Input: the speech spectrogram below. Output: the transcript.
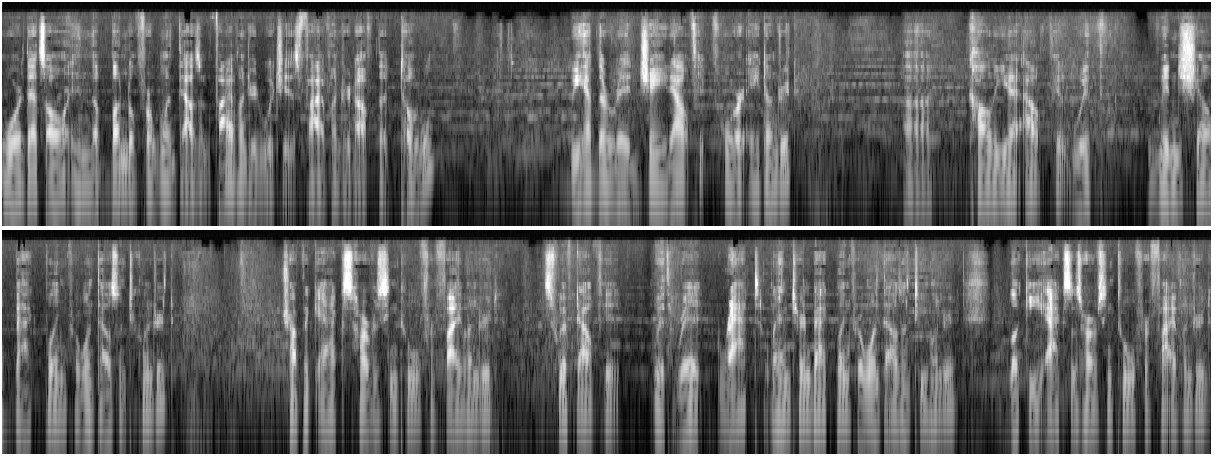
or that's all in the bundle for 1500 which is 500 off the total. We have the red jade outfit for 800 uh kalia outfit with wind shell back bling for 1200 tropic axe harvesting tool for 500 swift outfit with red rat lantern back bling for 1200 lucky axes harvesting tool for 500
